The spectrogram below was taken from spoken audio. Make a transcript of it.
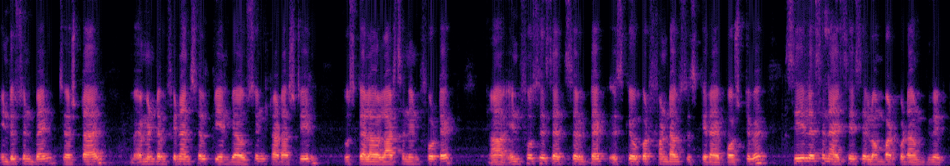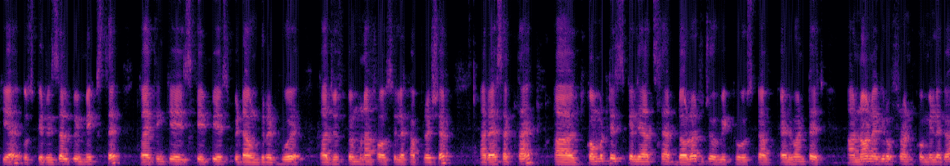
IndusInd bank just dial M financial PNB housing Tata steel उसके अलावा Larsen Infotech Infosys HL tech इसके ऊपर फंड हाउसेस की राय पॉजिटिव है। सीएलएस ने आईसीआईसीआई लोम्बार्ड को डाउनग्रेड किया है। उसके रिज़ल्ट भी मिक्स थे तो आई थिंक ये इसके ईपीएस भी डाउनग्रेड हुए। तो आज उस पर मुनाफा वसूली का प्रेशर रह सकता है। कॉमोडिटीज के लिहाज से डॉलर जो वीक हो उसका एडवांटेज नॉन एग्रो फ्रंट को मिलेगा।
